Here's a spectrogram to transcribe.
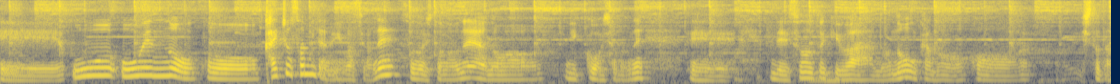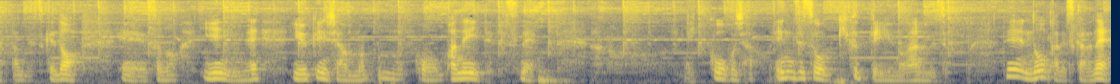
えー、応援のこう会長さんみたいなのいますよねその人のねあの立候補者のね、えー、でその時はあの農家の人だったんですけど、えー、その家にね有権者を、ま、こう招いてですね立候補者演説を聞くっていうのがあるんですよ。で農家ですからね、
